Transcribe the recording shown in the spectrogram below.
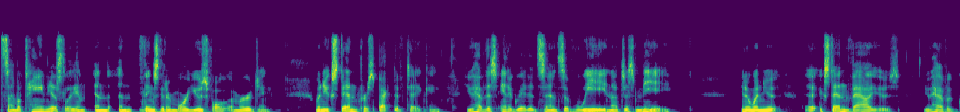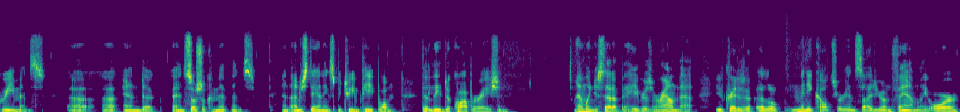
simultaneously and, and, and things that are more useful emerging. When you extend perspective taking, you have this integrated sense of we, not just me. You know, when you extend values, you have agreements uh, uh, and uh, and social commitments, and understandings between people that lead to cooperation. And when you set up behaviors around that, you've created a, a, little mini culture inside your own family or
